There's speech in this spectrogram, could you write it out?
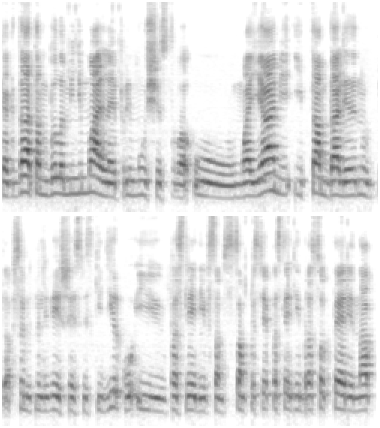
когда там было минимальное преимущество у Майами, и там дали ну, абсолютно левейшие свистки Дирку, и последний, сам, сам последний бросок Терри на,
